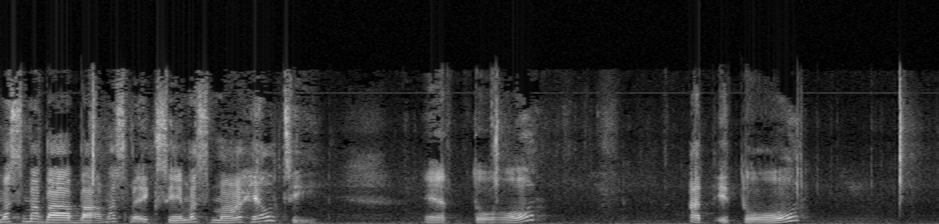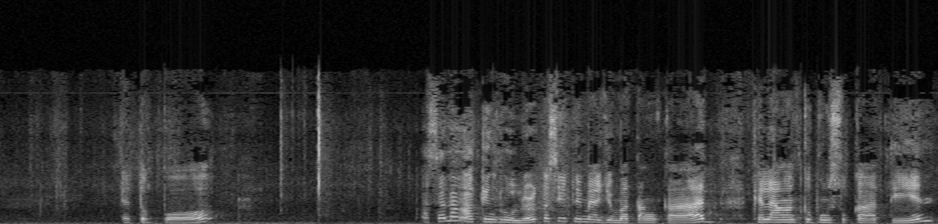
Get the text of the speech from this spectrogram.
mas mababa, mas maiksi, mas ma-healthy. Ito. At ito. Ito po. Asan ang aking ruler? Kasi ito medyo matangkad. Kailangan ko pong sukatin.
